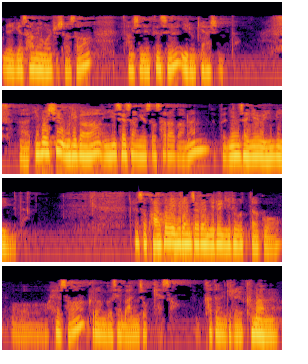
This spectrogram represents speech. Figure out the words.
우리에게 사명을 주셔서 당신의 뜻을 이루게 하십니다. 아, 이것이 우리가 이 세상에서 살아가는 어떤 인생의 의미입니다. 그래서 과거에 이런저런 일을 이루었다고 어, 해서 그런 것에 만족해서 가던 길을 그만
